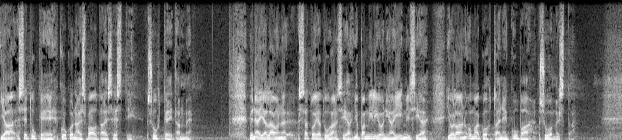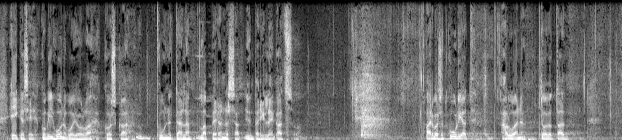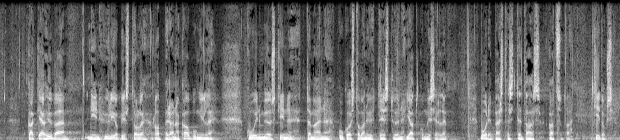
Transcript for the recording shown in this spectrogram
ja se tukee kokonaisvaltaisesti suhteitamme. Venäjällä on satoja tuhansia, jopa miljoonia ihmisiä, joilla on omakohtainen kuva Suomesta – eikä se kovin huono voi olla, koska kun täällä Lappeenrannassa ympärilleen katsoo. Arvoisat kuulijat, haluan toivottaa kaikkea hyvää niin yliopistolle, Lappeenrannan kaupungille, kuin myöskin tämän kukoistavan yhteistyön jatkumiselle. Vuoden päästä sitten taas katsotaan. Kiitoksia.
